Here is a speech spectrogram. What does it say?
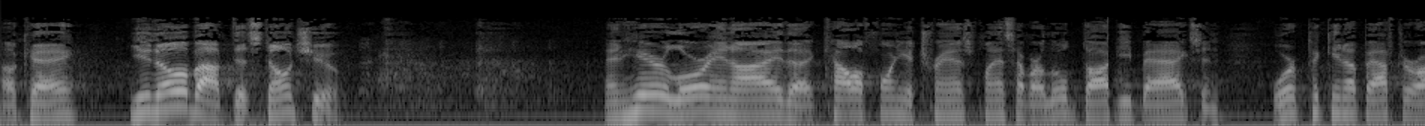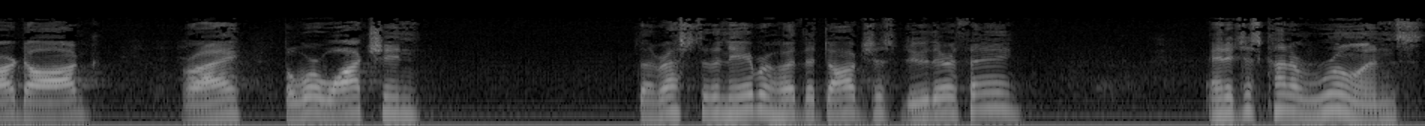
Okay? You know about this, don't you? And here, Lori and I, the California transplants, have our little doggy bags, and we're picking up after our dog, right? But we're watching the rest of the neighborhood, the dogs just do their thing. And it just kind of ruins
